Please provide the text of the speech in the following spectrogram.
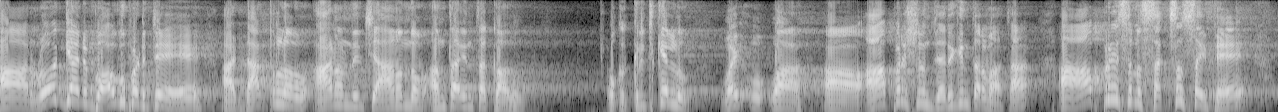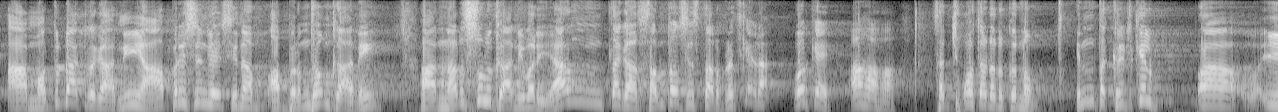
ఆ రోగ్యాన్ని బాగుపడితే ఆ డాక్టర్లు ఆనందించే ఆనందం అంతా ఇంత కాదు. ఒక క్రిటికల్ వై ఆపరేషన్ జరిగిన తర్వాత ఆ ఆపరేషన్ సక్సెస్ అయితే ఆ మత్తు డాక్టర్ కానీ ఆపరేషన్ చేసిన ఆ బృందం కానీ ఆ నర్సులు కానీ వారు ఎంతగా సంతోషిస్తారు? బ్రతికాడా? ఓకే ఆహాహా చచ్చిపోతాడు అనుకున్నాం. ఇంత క్రిటికల్ ఈ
